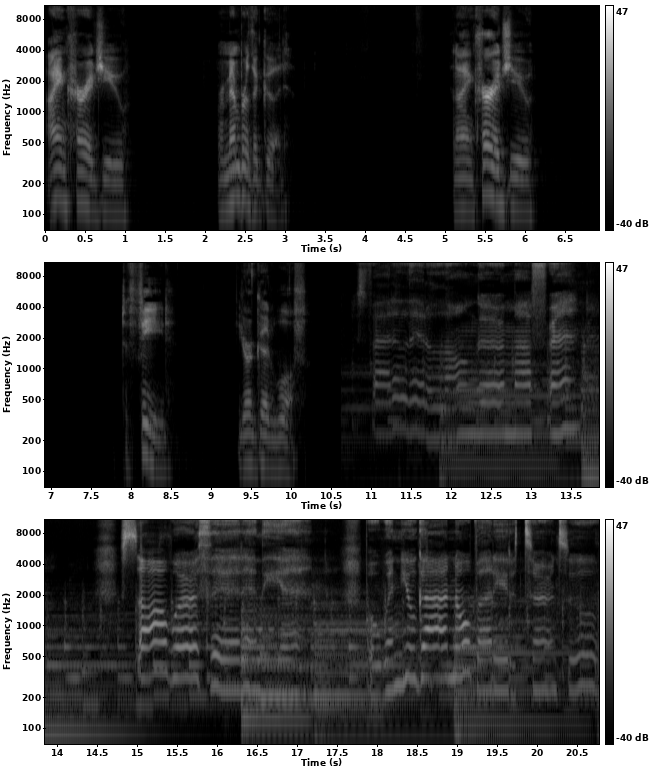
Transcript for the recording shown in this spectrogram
I encourage you remember the good. And I encourage you to feed your good wolf. Just fight a little longer, my friend. It's all worth it in the end. But when you got nobody to turn to,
